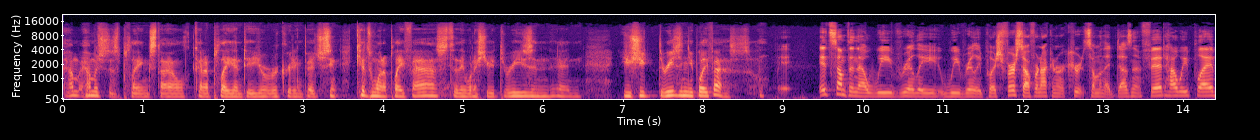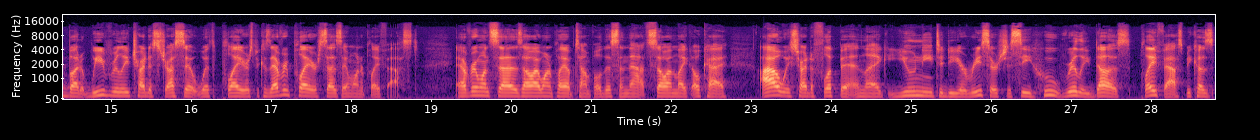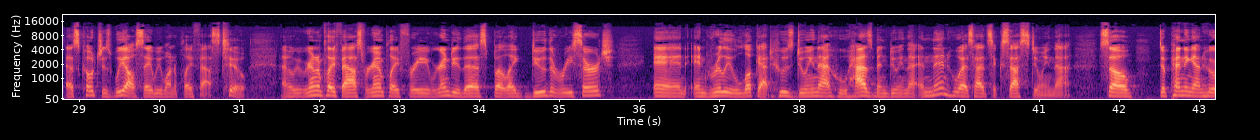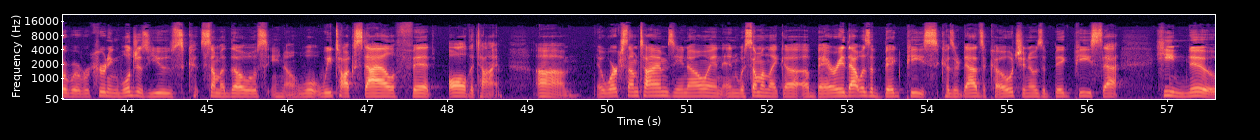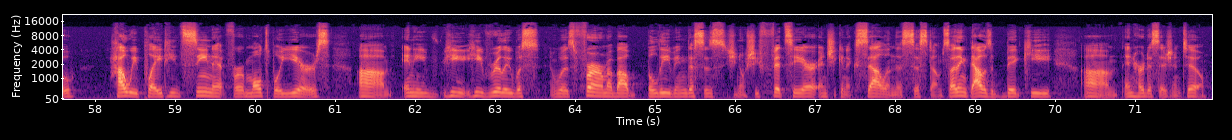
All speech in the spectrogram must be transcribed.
How, how much does playing style kind of play into your recruiting pitch? See, kids want to play fast, they want to shoot threes, and, and you shoot threes and you play fast. So. it's something that we really we really push. First off, we're not going to recruit someone that doesn't fit how we play, but we really try to stress it with players because every player says they want to play fast. Everyone says, "Oh, I want to play up tempo, this and that." So I'm like, okay. I always try to flip it and like you need to do your research to see who really does play fast because as coaches, we all say we want to play fast too. And we, we're going to play fast, we're going to play free, we're going to do this, but like do the research and and really look at who's doing that, who has been doing that, and then who has had success doing that. So depending on who we're recruiting, we'll just use some of those. You know, we'll, we talk style, fit all the time. Um, it works sometimes, you know, and, and with someone like a, a Berry, that was a big piece because her dad's a coach, and it was a big piece that he knew how we played. He'd seen it for multiple years, um, and he he he really was was firm about believing this is you know she fits here and she can excel in this system. So I think that was a big key um, in her decision too.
